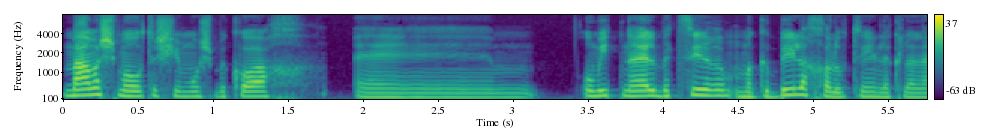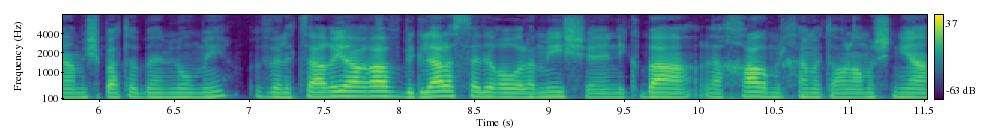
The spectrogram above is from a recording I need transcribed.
מה משמעות השימוש בכוח. הוא מתנהל בציר מקביל לחלוטין לכללי המשפט הבינלאומי, ולצערי הרב, בגלל הסדר העולמי שנקבע לאחר מלחמת העולם השנייה,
